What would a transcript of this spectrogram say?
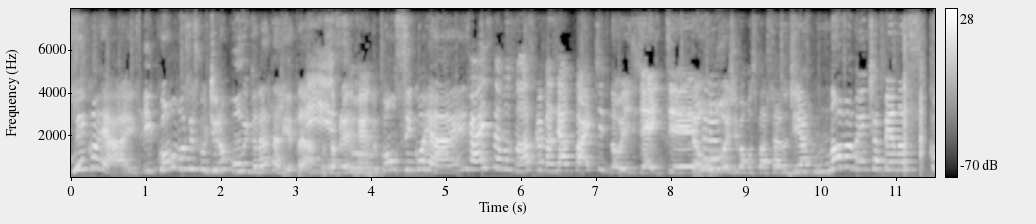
5 reais. E como vocês curtiram muito, né, Thalita? Isso. O Sobrevivendo com 5 reais. Cá estamos nós para fazer a parte 2, gente. Então hoje vamos passar o dia novamente apenas com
